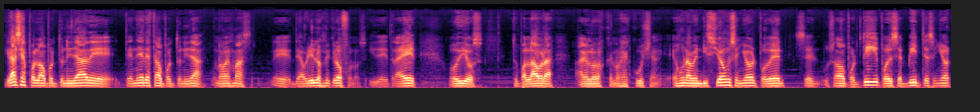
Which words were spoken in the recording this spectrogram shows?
Gracias por la oportunidad de tener esta oportunidad, una vez más, eh, de abrir los micrófonos y de traer, oh Dios, tu palabra a los que nos escuchan. Es una bendición, Señor, poder ser usado por ti, poder servirte, Señor,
